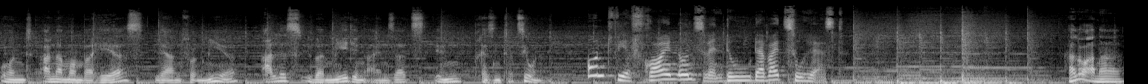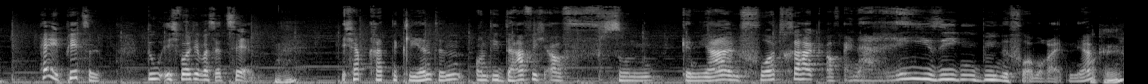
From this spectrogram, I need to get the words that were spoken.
Und Anna Momba-Heers lernt von mir alles über Medieneinsatz in Präsentationen. und wir freuen uns, wenn du dabei zuhörst. Hallo Anna. Hey Petzel, du, ich wollte dir was erzählen. Ich habe gerade eine Klientin und die darf ich auf so einen genialen Vortrag auf einer riesigen Bühne vorbereiten, ja? Okay.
